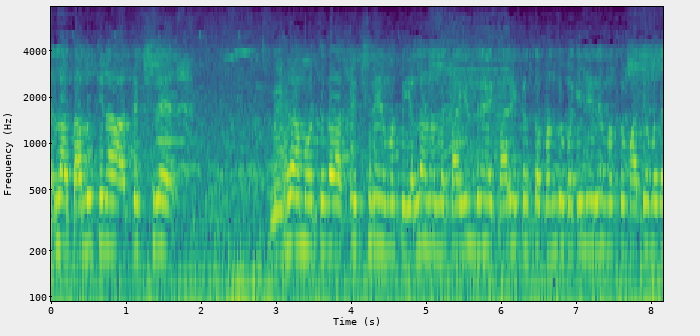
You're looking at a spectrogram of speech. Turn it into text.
ಎಲ್ಲ ತಾಲೂಕಿನ ಅಧ್ಯಕ್ಷರೇ, ಮಹಿಳಾ ಮೋರ್ಚಾದ ಅಧ್ಯಕ್ಷರೇ ಮತ್ತು ಎಲ್ಲ ನನ್ನ ತಾಯಂದ್ರೆ, ಕಾರ್ಯಕರ್ತ ಬಂಧು ಭಗಿನಿಯರೇ ಮತ್ತು ಮಾಧ್ಯಮದ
